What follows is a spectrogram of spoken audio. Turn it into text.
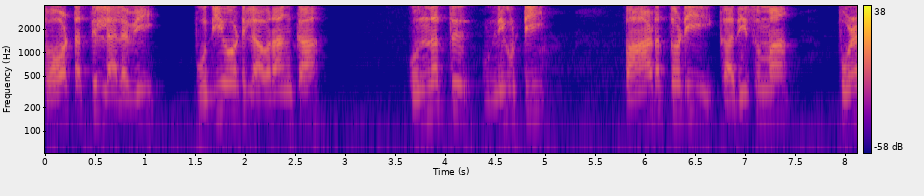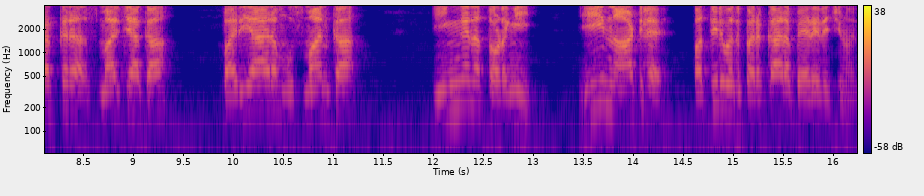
തോട്ടത്തിൽ അലവി പുതിയോട്ടിൽ അവറാങ്ക കുന്നത്ത് ഉണ്ണികുട്ടി പാടത്തൊടി കദീസുമ്മ പുഴക്കര ഇസ്മാൽ ചാക്ക പരിയാരം ഉസ്മാൻ ഉസ്മാൻക ഇങ്ങനെ തുടങ്ങി ഈ നാട്ടിലെ പത്തിരുപത് പെരക്കാരെ പേരെതിച്ചിണോൻ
